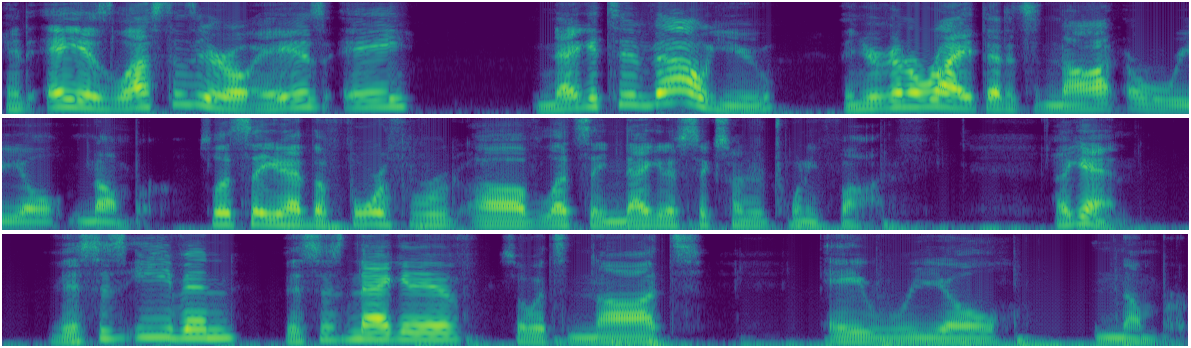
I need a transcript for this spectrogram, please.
and a is less than 0, a is a negative value, then you're going to write that it's not a real number. So let's say you had the fourth root of, let's say, negative 625. Again, this is even, this is negative, so it's not a real number.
